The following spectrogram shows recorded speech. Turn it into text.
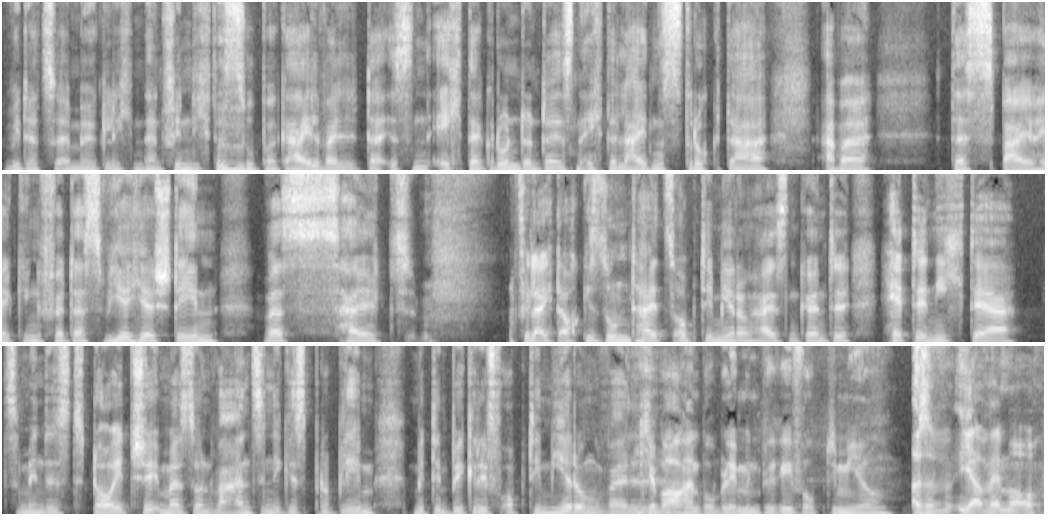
wieder zu ermöglichen, dann finde ich das mhm. super geil, weil da ist ein echter Grund und da ist ein echter Leidensdruck da. Aber das Biohacking, für das wir hier stehen, was halt vielleicht auch Gesundheitsoptimierung heißen könnte, hätte nicht der zumindest Deutsche immer so ein wahnsinniges Problem mit dem Begriff Optimierung, weil. Ich habe auch ein Problem mit dem Begriff Optimierung. Also ja, wenn man auch,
